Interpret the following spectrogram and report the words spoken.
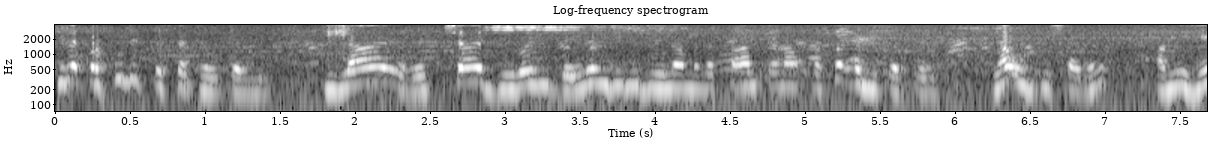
तिला प्रफुल्लित कसं ठेवता येईल? तिला रोजच्या जीवन दैनंदिनी जीवनामध्ये ताणतणाव कसा कमी करता येईल? ह्या उद्देशाने आम्ही हे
